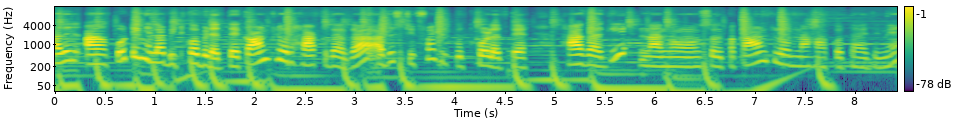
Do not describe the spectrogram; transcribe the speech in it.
ಅದೆಲ್ಲ ಆ ಕೋಟಿಂಗ್ ಎಲ್ಲ ಬಿಟ್ಕೊಬಿಡುತ್ತೆ. ಕಾರ್ನ್ಫ್ಲೋರ್ ಹಾಕಿದಾಗ ಅದು ಸ್ಟಿಫಾಗಿ ಕುತ್ಕೊಳ್ಳುತ್ತೆ. ಹಾಗಾಗಿ ನಾನು ಸ್ವಲ್ಪ ಕಾರ್ನ್ಫ್ಲೋರ್ನ ಹಾಕೋತಾ ಇದ್ದೀನಿ.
